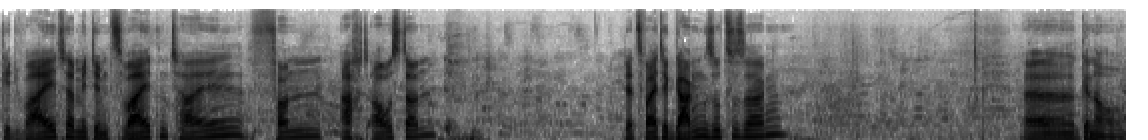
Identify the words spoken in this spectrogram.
geht weiter mit dem zweiten Teil von Acht Austern. Der zweite Gang sozusagen. Äh, genau.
